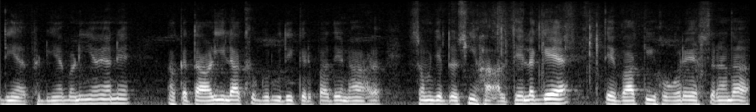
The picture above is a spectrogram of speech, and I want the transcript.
ਦੀਆਂ ਐਫਡੀਆਂ ਬਣੀਆਂ ਹੋਈਆਂ ਨੇ 41 ਲੱਖ ਗੁਰੂ ਦੀ ਕਿਰਪਾ ਦੇ ਨਾਲ, ਸਮਝ ਤੁਸੀਂ ਹਾਲ ਤੇ ਲੱਗਿਆ ਤੇ ਬਾਕੀ ਹੋਰ ਇਸ ਤਰ੍ਹਾਂ ਦਾ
